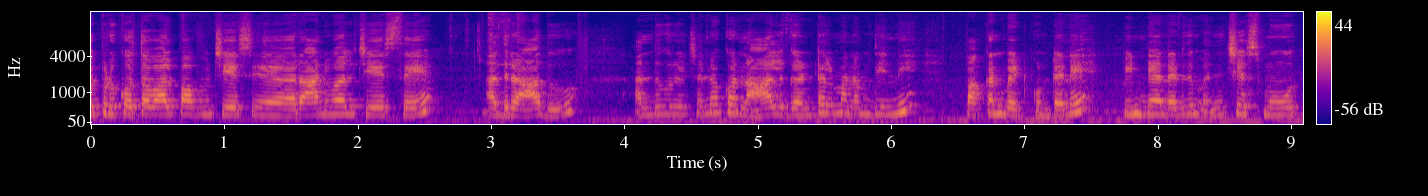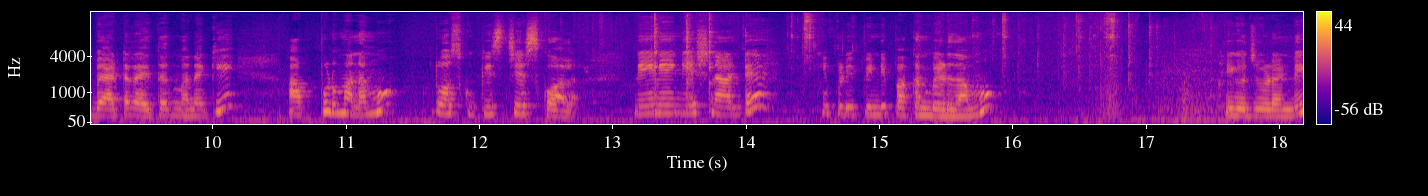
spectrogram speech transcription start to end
ఇప్పుడు కొత్త వాళ్ళు పాపం చేసి రాని వాళ్ళు చేస్తే అది రాదు. అందు గురించి ఒక నాలుగు గంటలు మనం దీన్ని పక్కన పెట్టుకుంటేనే పిండి అనేది మంచి స్మూత్ బ్యాటర్ అవుతుంది మనకి. అప్పుడు మనము రోజ్ కుకీస్ చేసుకోవాలి. నేనేం చేసిన అంటే ఇప్పుడు ఈ పిండి పక్కన పెడదాము. ఇగో చూడండి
